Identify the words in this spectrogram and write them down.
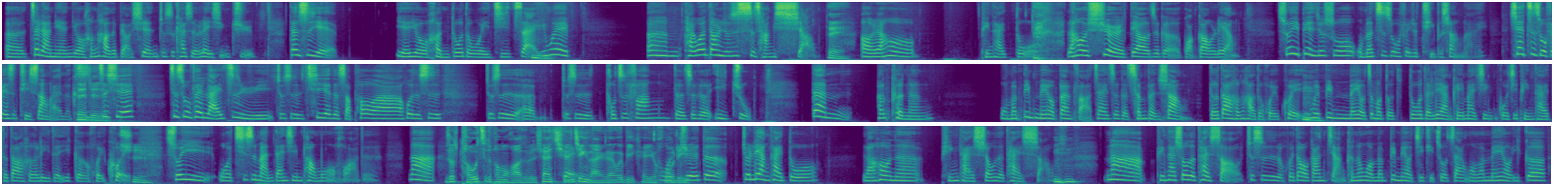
呃，这两年有很好的表现，就是开始有类型剧，但是也也有很多的危机在，嗯。因为，嗯，台湾当然就是市场小，对，呃，然后平台多，然后 share 掉这个广告量，所以变就说我们的制作费就提不上来。现在制作费是提上来了，可对对对。是这些制作费来自于就是企业的 support 啊，或者是就是呃就是投资方的这个益助，但很可能我们并没有办法在这个成本上得到很好的回馈，因为嗯并没有这么多多的量可以卖进国际平台，得到合理的一个回馈。是。所以我其实蛮担心泡沫化的。那你说投资的泡沫化是不是？现在钱对进来，但未必可以活我力。觉得就量太多，然后呢，平台收的太少。嗯，那平台收的太少，就是回到我刚刚讲，可能我们并没有集体作战，我们没有一个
